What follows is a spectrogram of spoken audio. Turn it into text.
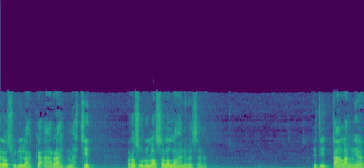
Rasulullah ke arah masjid Rasulullah Sallallahu Alaihi Wasallam. Jadi talangnya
